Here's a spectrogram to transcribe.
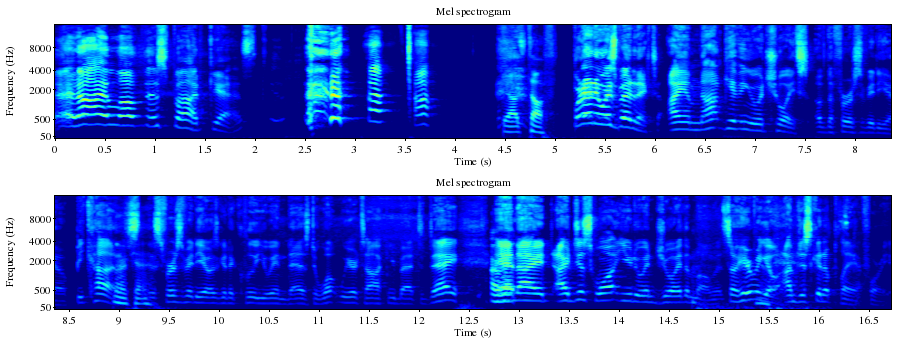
And I love this podcast. Yeah, it's tough. But anyways, Benedict, I am not giving you a choice of the first video because Okay. this first video is going to clue you in as to what we are talking about today, Okay. and I I just want you to enjoy the moment. So here we go. I'm just going to play it for you.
